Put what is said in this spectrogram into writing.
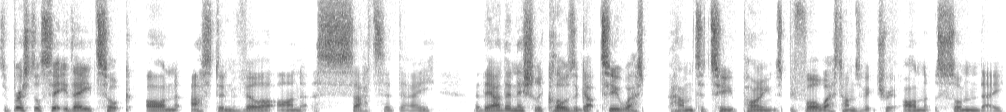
So Bristol City, they took on Aston Villa on Saturday. They had initially closed the gap to West Ham to two points before West Ham's victory on Sunday.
